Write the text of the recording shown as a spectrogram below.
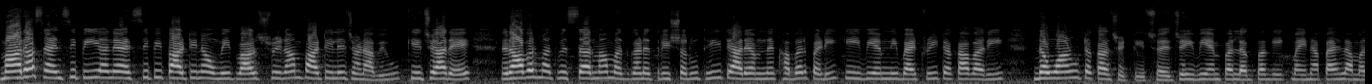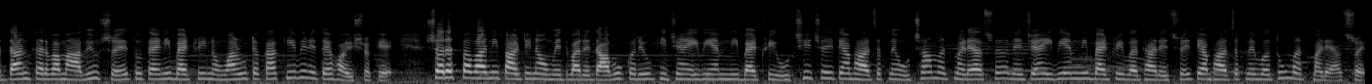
મહારાષ્ટ્ર એનસીપી અને એસસીપી પાર્ટીના ઉમેદવાર શ્રીરામ પાટીલે જણાવ્યું કે જ્યારે રાવર મત વિસ્તારમાં મતગણતરી શરૂ થઈ ત્યારે અમને ખબર પડી કે ઈવીએમની બેટરી ટકાવારી નવ્વાણું ટકા જેટલી છે. જે ઈવીએમ પર લગભગ એક મહિના પહેલા મતદાન કરવામાં આવ્યું છે, તો તેની બેટરી નવ્વાણું ટકા કેવી રીતે હોઈ શકે? શરદ પવારની પાર્ટીના ઉમેદવારે દાવો કર્યો કે જ્યાં ઈવીએમની બેટરી ઓછી છે, ત્યાં ભાજપને ઓછા મત મળ્યા છે અને જ્યાં ઈવીએમની બેટરી વધારે છે, ત્યાં ભાજપને વધુ મત મળ્યા છે.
